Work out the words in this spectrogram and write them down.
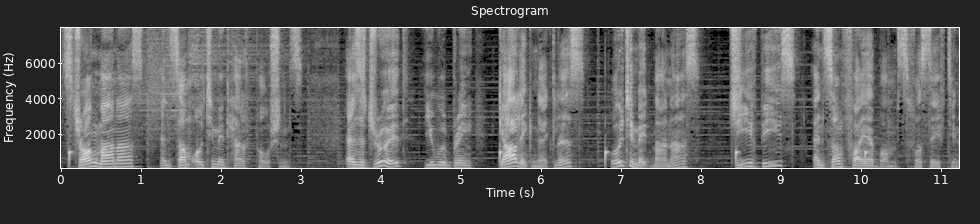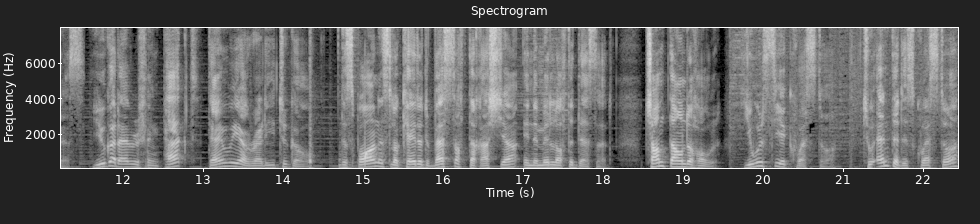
strong manas and some ultimate health potions. As a druid, you will bring garlic necklace, ultimate manas, GFBs and some fire bombs for safetiness. You got everything packed, then we are ready to go. The spawn is located west of Darashia in the middle of the desert. Jump down the hole, you will see a quest door. To enter this quest door,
